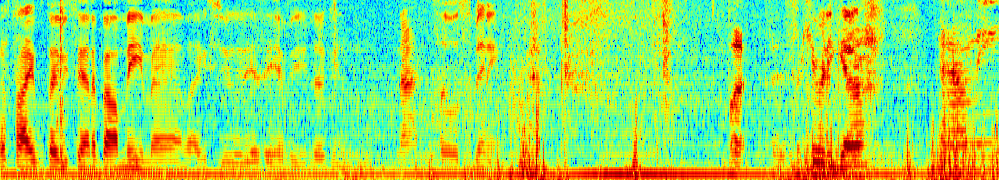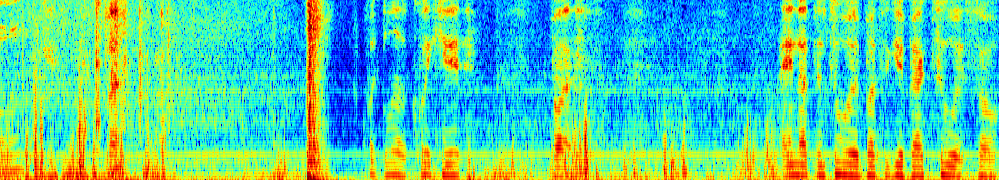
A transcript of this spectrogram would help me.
That's probably what they be saying about me, man. Like, shoot, his hair be looking not so spinning. but security guy, I mean? But quick little quick hit, but ain't nothing to it but to get back to it. So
